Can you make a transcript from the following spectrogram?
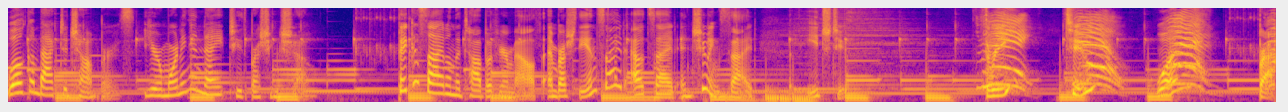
Welcome back to Chompers, your morning and night toothbrushing show. Pick a side on the top of your mouth and brush the inside, outside, and chewing side of each tooth. Three, two, one, brush.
